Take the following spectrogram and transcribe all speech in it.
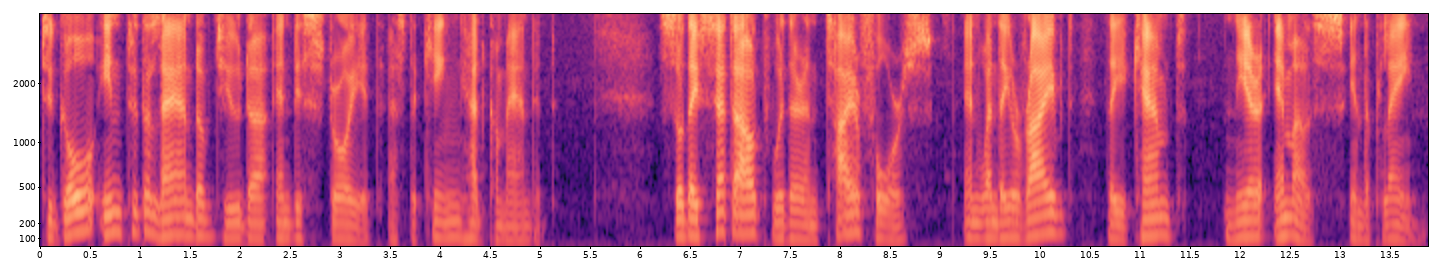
to go into the land of Judah and destroy it, as the king had commanded. So they set out with their entire force, and when they arrived, they camped near Emmaus in the plain.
